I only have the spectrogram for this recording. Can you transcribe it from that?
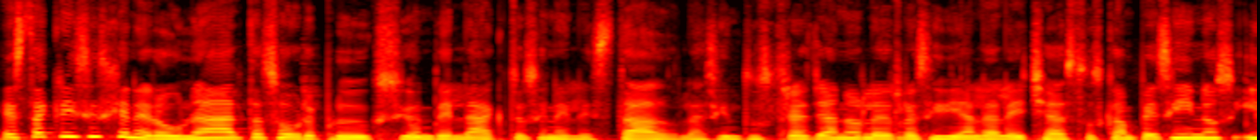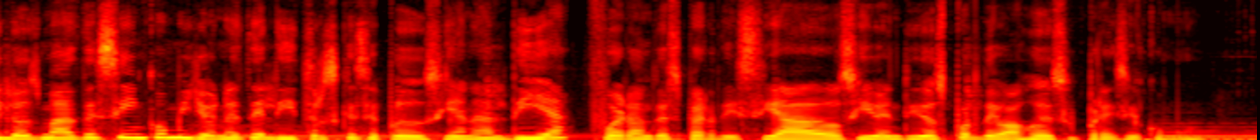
Esta crisis generó una alta sobreproducción de lácteos en el estado. Las industrias ya no les recibían la leche a estos campesinos y los más de 5 millones de litros que se producían al día fueron desperdiciados y vendidos por debajo de su precio común.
